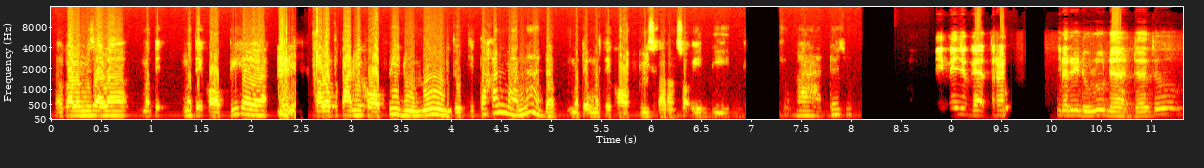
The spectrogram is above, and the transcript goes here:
Nah, kalau misalnya metik metik kopi kayak kalau petani kopi dulu gitu kita kan mana ada metik-metik kopi sekarang sok indie nggak ada tuh ini juga tren dari dulu udah ada tuh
